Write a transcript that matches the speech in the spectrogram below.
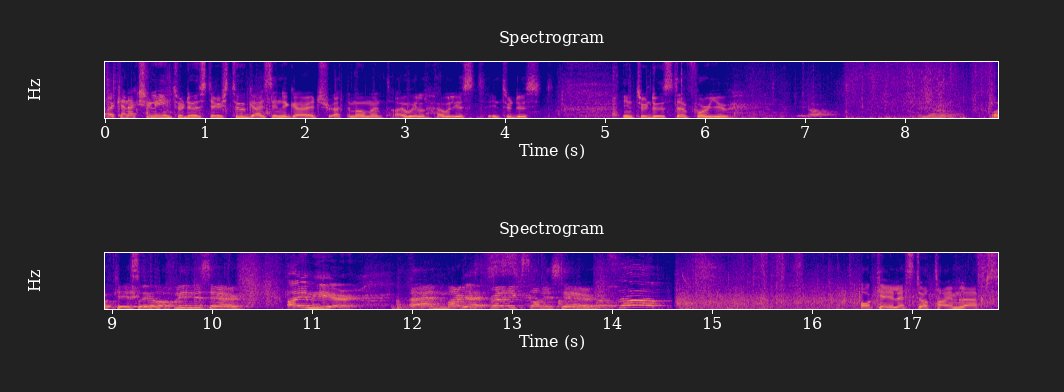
I can actually introduce. There's two guys in the garage at the moment. I will. I will just introduce introduce them for you. Okay, so Elof Lind is here, I am here. and Markus Yes. Fredriksson is here. What's up? Okay, let's do a time lapse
